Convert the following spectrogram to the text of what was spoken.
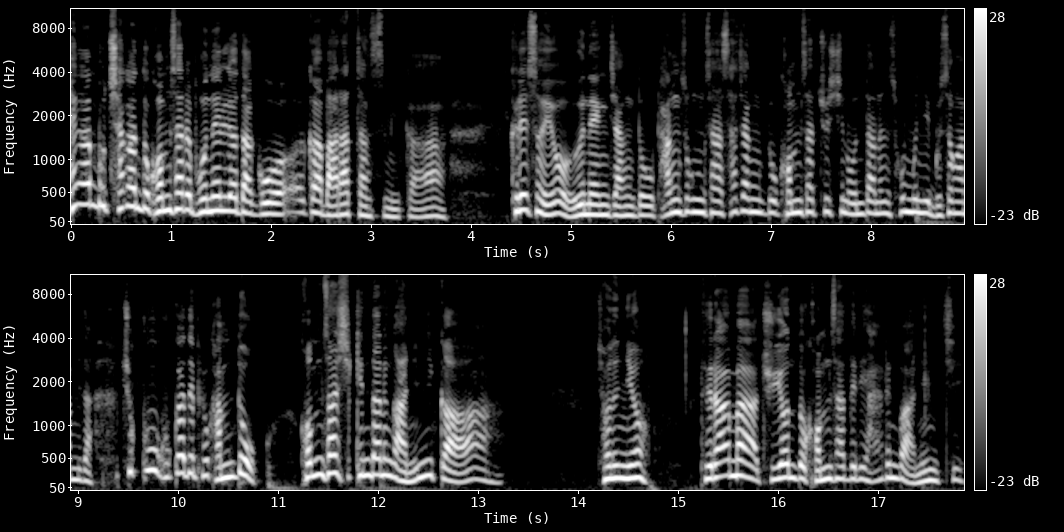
행안부 차관도 검사를 보내려다가 말았지 않습니까? 그래서요, 은행장도, 방송사 사장도 검사 출신 온다는 소문이 무성합니다. 축구 국가대표 감독, 검사 시킨다는 거 아닙니까? 저는요, 드라마 주연도 검사들이 하는 거 아닌지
